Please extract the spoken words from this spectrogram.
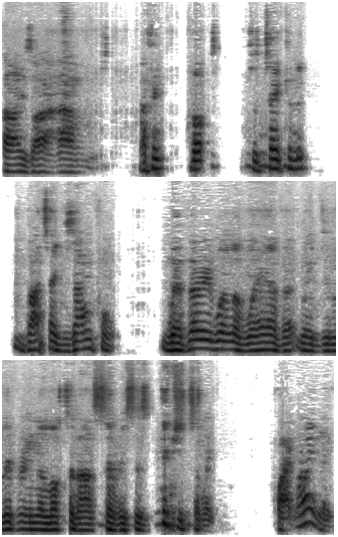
ties our hands. I think, but to take an, that example, we're very well aware that we're delivering a lot of our services digitally, quite rightly.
